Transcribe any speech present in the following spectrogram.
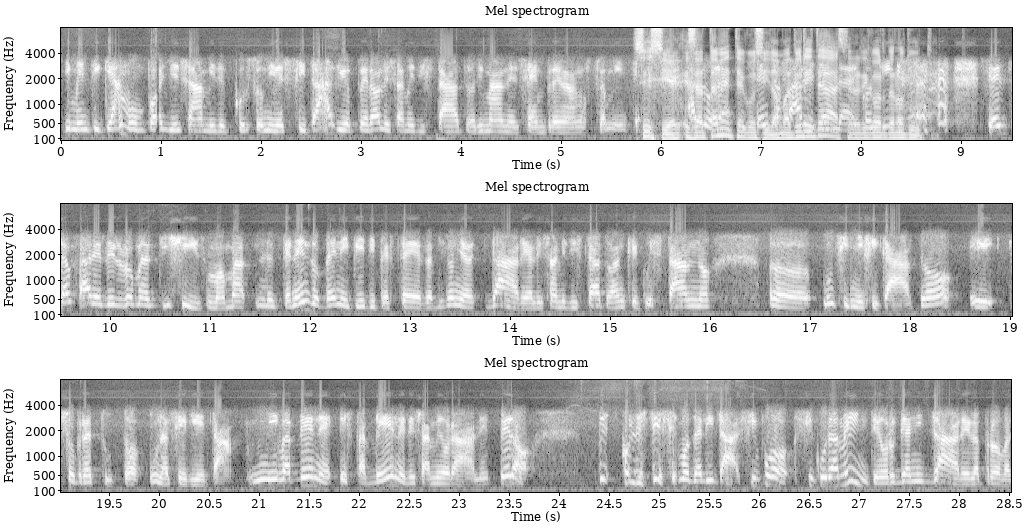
dimentichiamo un po' gli esami del corso universitario, però l'esame di Stato rimane sempre nella nostra mente. Sì, sì, esattamente allora, così, la maturità del, se la ricordano così, tutti. senza fare del romanticismo, ma eh, tenendo bene i piedi per terra, bisogna dare all'esame di Stato anche quest'anno Uh, un significato e soprattutto una serietà. Mi va bene e sta bene l'esame orale, però con le stesse modalità si può sicuramente organizzare la prova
